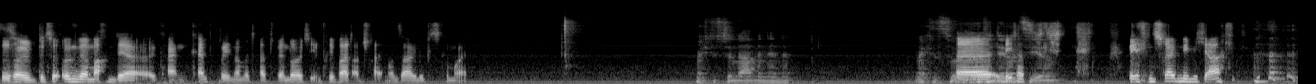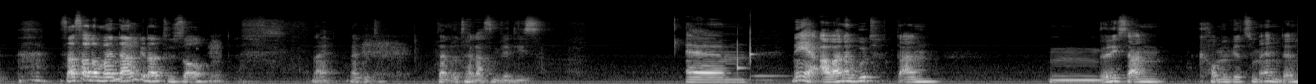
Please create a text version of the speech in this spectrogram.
das soll bitte irgendwer machen, der kein, kein Problem damit hat, wenn Leute ihn privat anschreiben und sagen, du bist gemein. Möchtest du den Namen nennen? Möchtest du äh, Leute denunzieren? Nee, schreiben die mich an. das hast du auch noch meinen Namen genannt, du Sau. Nein, na gut. Dann unterlassen wir dies. Ähm, nee, aber na gut, dann hm, würde ich sagen, kommen wir zum Ende.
